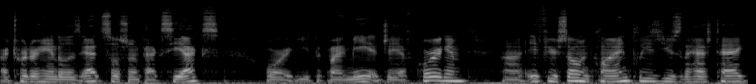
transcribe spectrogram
Our Twitter handle is at Social Impact CX, or you could find me at JF Corrigan. Uh, if you're so inclined, please use the hashtag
